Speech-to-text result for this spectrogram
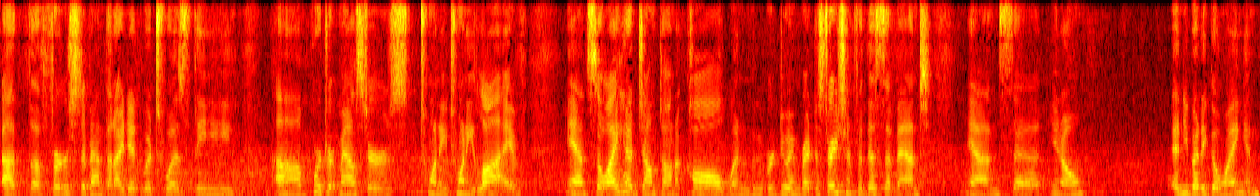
at the first event that I did, which was the um, Portrait Masters 2020 Live. And so I had jumped on a call when we were doing registration for this event and said, you know, anybody going? And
